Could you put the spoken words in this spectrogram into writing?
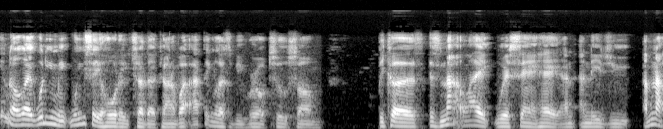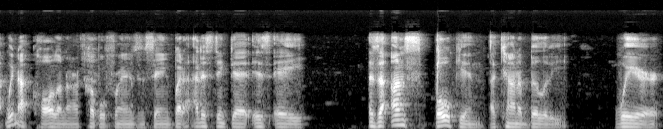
you know, like, what do you mean when you say hold each other accountable? I think let's be real too. Some because it's not like we're saying, "Hey, I, I need you." I'm not. We're not calling our couple friends and saying, but I just think that is a is an unspoken accountability where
